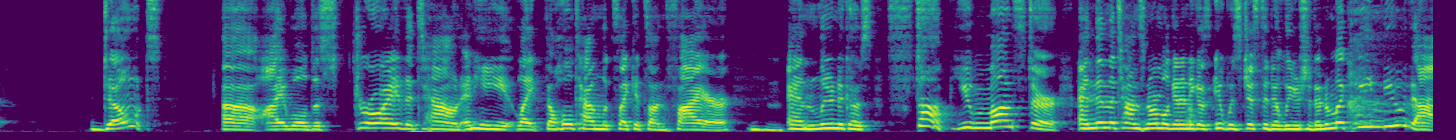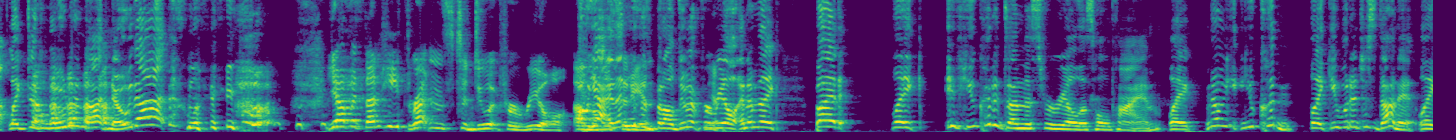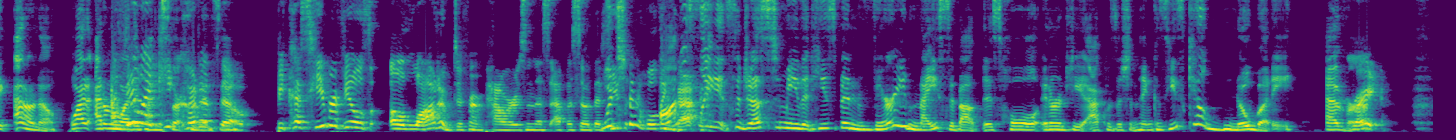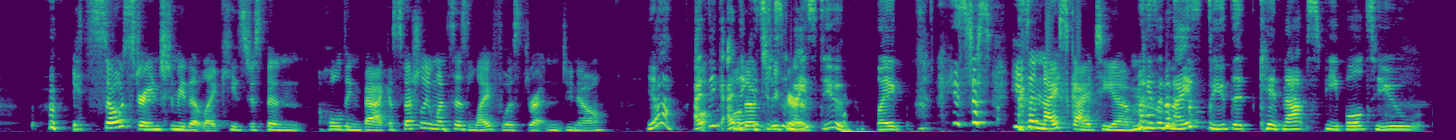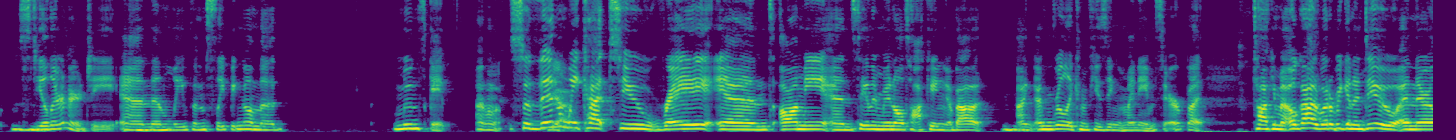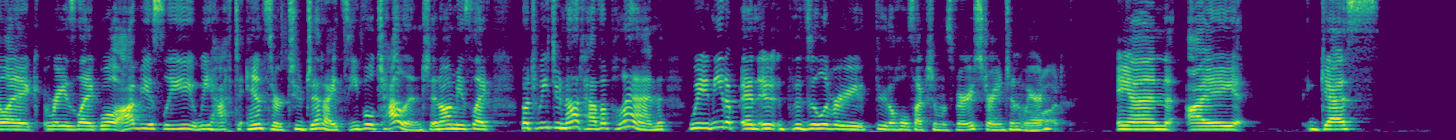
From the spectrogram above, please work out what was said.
don't, uh, I will destroy the town. And he, like, the whole town looks like it's on fire. Mhm. And Luna goes, Stop, you monster. And then the town's normal again. And he goes, It was just an illusion. And I'm like, We knew that. Like, did Luna not know that? like, Yeah, but then he threatens to do it for real. oh, yeah. And then he says, But I'll do it for Yeah. real. And I'm like, But, like, if you could have done this for real this whole time, like, no, you, you couldn't. Like, you would have just done it. Like, I don't know. Why? I don't know why I feel they like he could have though, because he reveals a lot of different powers in this episode that Which he's been holding back. Honestly, it suggests to me that he's been very nice about this whole energy acquisition thing because he's killed nobody ever. Right. it's so strange to me that like he's just been holding back, especially once his life was threatened. You know, Yeah, I think I think he's just a nice dude. Like he's just he's a nice guy. TM. he's a nice dude that kidnaps people to Mm-hmm. steal their energy and then leave them sleeping on the moonscape. I don't know. So then Yeah. we cut to Ray and Ami and Sailor Moon all talking about. Mhm. I, I'm really confusing my names here, but talking about, oh God, what are we gonna do? And they're like, Ray's like, well, obviously we have to answer to Jedi's evil challenge. And Ami's like, but we do not have a plan. We need a. And it, the delivery through the whole section was very strange and weird. God. And I guess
